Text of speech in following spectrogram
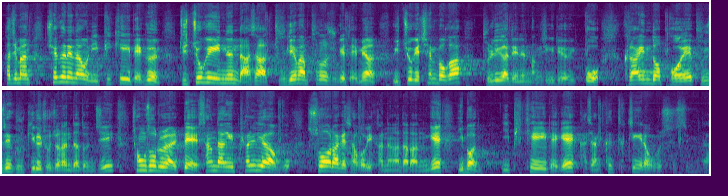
하지만 최근에 나온 이 PK100은 뒤쪽에 있는 나사 두 개만 풀어주게 되면 위쪽의 챔버가 분리가 되는 방식이 되어 있고 그라인더 버의 분쇄 굵기를 조절한다든지 청소를 할 때 상당히 편리하고 수월하게 작업이 가능하다는 게 이번 이 PK100의 가장 큰 특징이라고 볼 수 있습니다.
